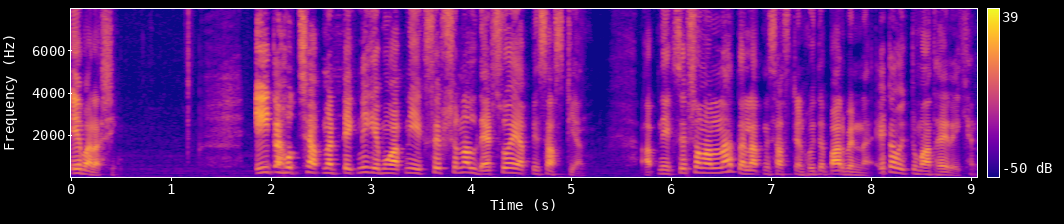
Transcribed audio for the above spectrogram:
এবার আসি। এইটা হচ্ছে আপনার টেকনিক এবং আপনি এক্সেপশনাল দ্যাটস ওয়াই আপনি সাস্টিয়ান আপনি এক্সেপশনাল না, তাহলে আপনি সাস্টেন হইতে পারবেন না। এটাও একটু মাথায় রেখেন।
